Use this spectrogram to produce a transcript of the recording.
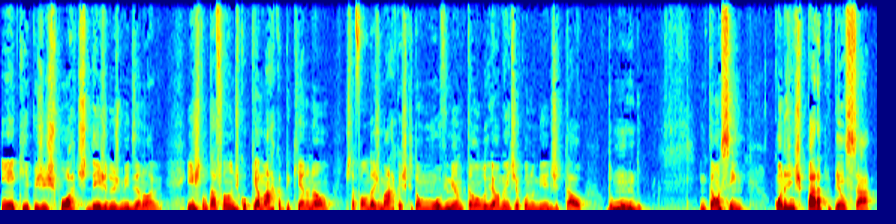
em equipes de esportes desde 2019. E a gente não está falando de qualquer marca pequena, não. A gente está falando das marcas que estão movimentando realmente a economia digital do mundo. Então, assim, quando a gente para para pensar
